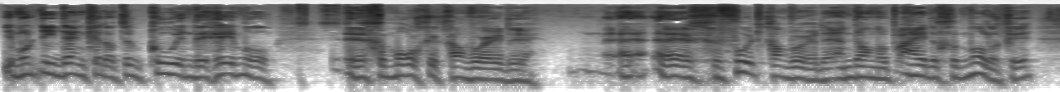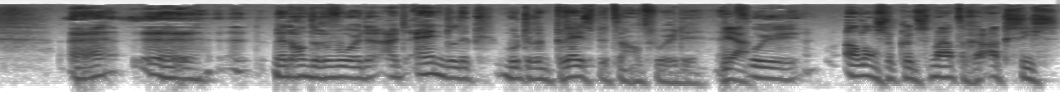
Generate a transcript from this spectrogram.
Je moet niet denken dat een koe in de hemel uh, gemolken kan worden, gevoerd kan worden en dan op aarde gemolken. met andere woorden, uiteindelijk moet er een prijs betaald worden. Ja. Voor al onze kunstmatige acties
